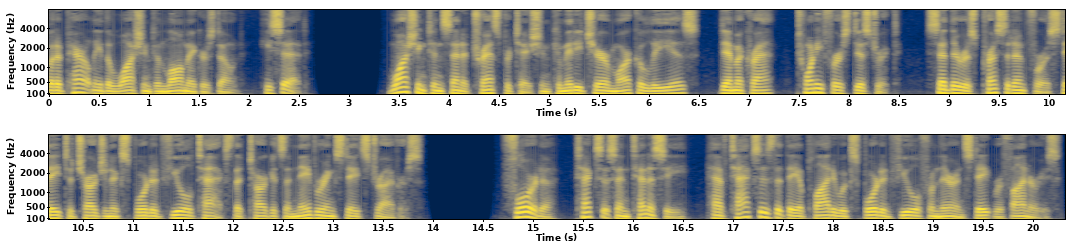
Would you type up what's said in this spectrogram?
but apparently the Washington lawmakers don't, he said. Washington Senate Transportation Committee Chair Marko Liias, Democrat, 21st District, said there is precedent for a state to charge an exported fuel tax that targets a neighboring state's drivers. Florida, Texas, and Tennessee have taxes that they apply to exported fuel from their in state refineries,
